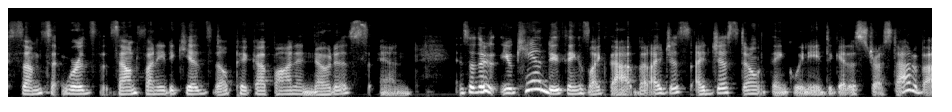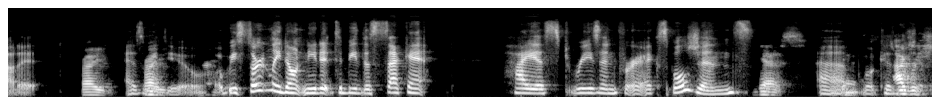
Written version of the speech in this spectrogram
some words that sound funny to kids they'll pick up on and notice and and so there you can do things like that but i just i just don't think we need to get as stressed out about it Right. as Right, we do. right. We certainly don't need it to be the second highest reason for expulsions. Yes. Um, Yes. well, because we, shouldn't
